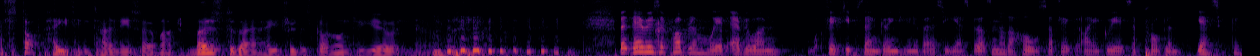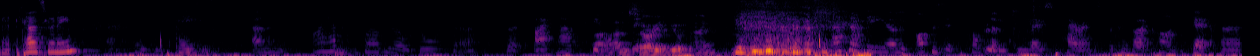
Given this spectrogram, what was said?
I've stopped hating Tony so much. Most of that hatred has gone on to Euan now. but there is a problem with everyone 50% going to university, yes, but that's another whole subject, but I agree it's a problem. Yes, go ahead. Tell us your name. Uh, Katie. Katie. Um, I have a 12 year old daughter but I have the I- I'm opposite. sorry for your pain. I have the um, opposite problem from most parents because I can't get her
